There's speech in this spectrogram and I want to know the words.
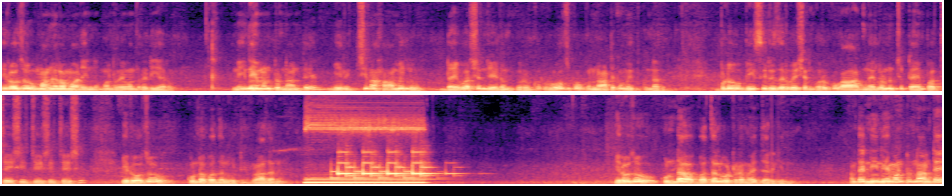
ఈరోజు మంగళం వాడిండు మన రేవంత్ రెడ్డి గారు. నేనేమంటున్నా అంటే మీరు ఇచ్చిన హామీలు డైవర్షన్ చేయడం కొరకు రోజుకు ఒక నాటకం ఎత్తుకున్నారు. ఇప్పుడు బీసీ రిజర్వేషన్ కొరకు ఆరు నెలల నుంచి టైంపాస్ చేసి చేసి చేసి ఈరోజు కుండ బద్దలు కొట్టి రాధని ఈరోజు కుండ బద్దలు కొట్టడం అయితే జరిగింది. అంటే నేనేమంటున్నా అంటే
